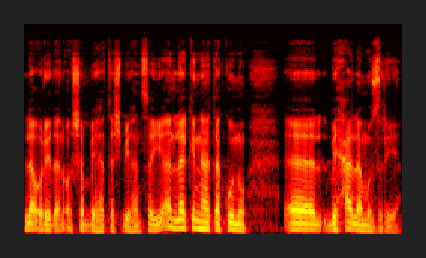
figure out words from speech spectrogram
لا أريد أن اشبهها تشبيها سيئا لكنها تكون آه، بحالة مزرية.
